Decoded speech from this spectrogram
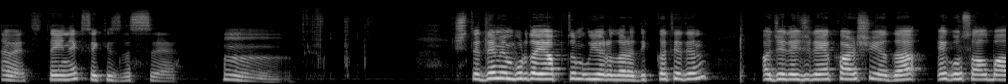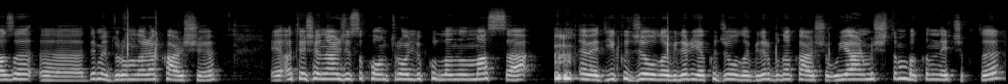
Evet, değnek sekizlisi. Hmm. İşte demin burada yaptığım uyarılara dikkat edin. Aceleciliğe karşı ya da egosal bazı e, değil mi durumlara karşı e, ateş enerjisi kontrollü kullanılmazsa evet yıkıcı olabilir, yakıcı olabilir. Buna karşı uyarmıştım. Bakın ne çıktı?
